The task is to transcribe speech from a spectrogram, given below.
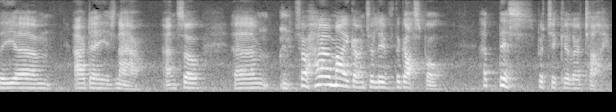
the, um, our days now. And so, um, so how am I going to live the Gospel at this particular time?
